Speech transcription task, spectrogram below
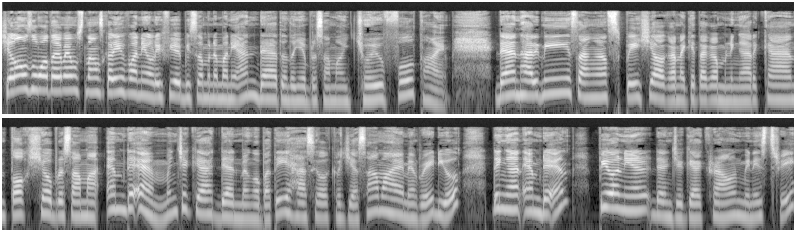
Shalom semua HMM, senang sekali Fanny Olivia bisa menemani Anda tentunya bersama Joyful Time. Dan hari ini sangat spesial karena kita akan mendengarkan talk show bersama MDM Mencegah dan mengobati hasil kerjasama HMM Radio Dengan MDM, Pioneer dan juga Crown Ministry.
